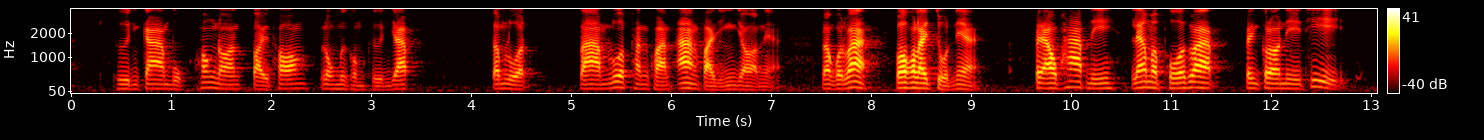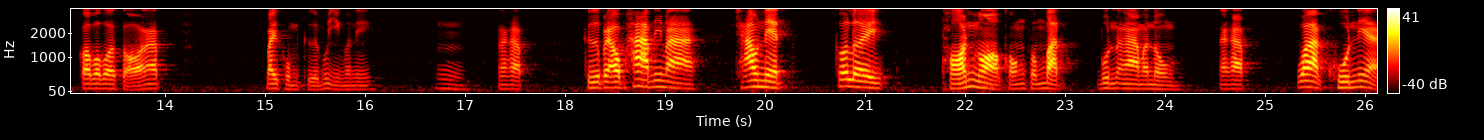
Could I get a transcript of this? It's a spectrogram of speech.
28หืนกามบุกห้องนอนต่อยท้อง ลงมือข่มขืนยับตำรวจตามรวบทันควันอ้างฝ่ายหญิงยอมเนี่ยปรากฏว่าปกรจุดเนี่ยไปเอาภาพนี้แล้วมาโพสต์ว่าเป็นกรณีที่กปปสนะครับ ไปข่มขืนผู้หญิงคนนี้อืมนะครับ คือไปเอาภาพนี้มา ชาวเน็ตก็เลยถอนงอกของสมบัติบุญงามอนงค์นะครับ ว่าคุณเนี่ย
